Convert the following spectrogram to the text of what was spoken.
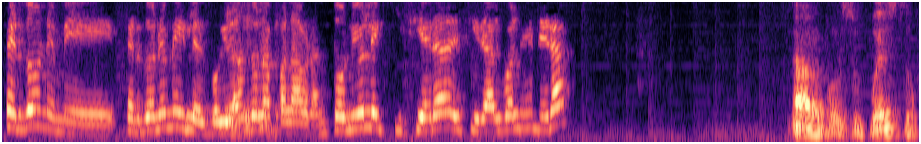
perdóneme, perdóneme y les voy dando la palabra. Antonio, ¿le quisiera decir algo al general? Claro, por supuesto.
